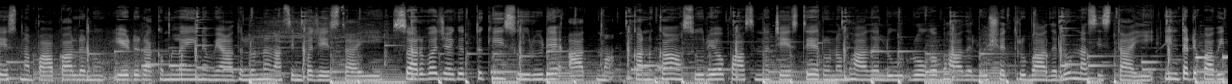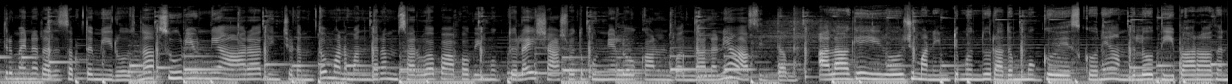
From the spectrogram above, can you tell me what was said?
చేసిన పాపాలను ఏడు రకములైన వ్యాధులను నశింపజేస్తాయి. సర్వ జగత్తుకి సూర్యుడే ఆత్మ. కనుక సూర్యోపాసన చేస్తే రుణ బాధలు రోగ బాధలు శత్రు బాధలు నశిస్తాయి. ఇంతటి పవిత్రమైన రథసప్తమి రోజున సూర్యుణ్ణి ఆరాధించడంతో మనమందరం సర్వపాప విముక్తులై శాశ్వత పుణ్యలోకాలను పొందాలని ఆశిద్దాం. అలాగే ఈ రోజు మన ఇంటి ముందు రథం ముగ్గు వేసుకొని అందులో దీపారాధన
